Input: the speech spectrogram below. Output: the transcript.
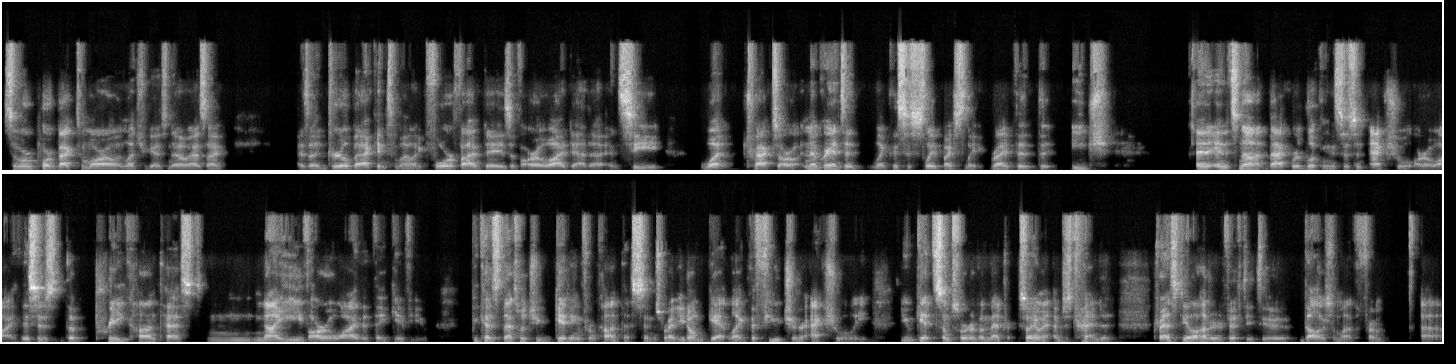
So we'll report back tomorrow and let you guys know as I as I drill back into my like four or five days of ROI data and see what tracks are. Now, granted, like this is slate by slate, right? The the each and, and it's not backward looking. This is an actual ROI. This is the pre-contest naive ROI that they give you because that's what you're getting from contest sims, right? You don't get like the future actually. You get some sort of a metric. So anyway, I'm just trying to trying to steal 152 dollars a month from uh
